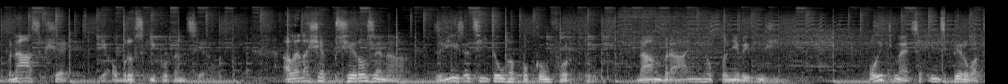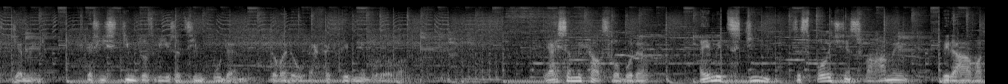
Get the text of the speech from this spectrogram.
V nás všech je obrovský potenciál, ale naše přirozená zvířecí touha po komfortu nám brání ho plně využít. Pojďme se inspirovat těmi, kteří s tímto zvířecím půdem dovedou efektivně bojovat. Já jsem Michal Svoboda je mi ctí se společně s vámi vydávat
